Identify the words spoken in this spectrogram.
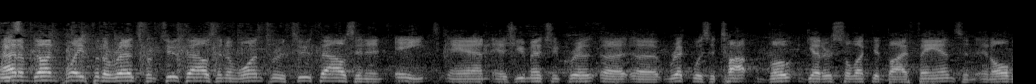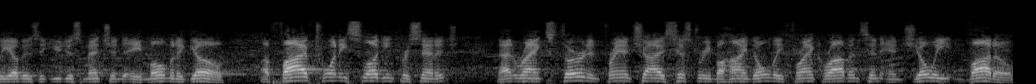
Adam Dunn played for the Reds from 2001 through 2008, and as you mentioned, Chris, uh, uh, Rick was a top vote getter selected by fans, and, and all the others that you just mentioned a moment ago. A 520 slugging percentage. That ranks third in franchise history behind only Frank Robinson and Joey Votto.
